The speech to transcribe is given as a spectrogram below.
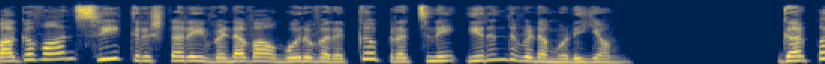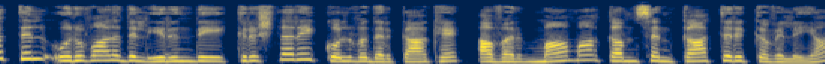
பகவான் ஸ்ரீகிருஷ்ணரை விடவா ஒருவருக்கு பிரச்சனை இருந்துவிட முடியும். கர்ப்பத்தில் உருவானதில் இருந்தே கிருஷ்ணரை கொல்வதற்காக அவர் மாமா கம்சன் காத்திருக்கவில்லையா?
